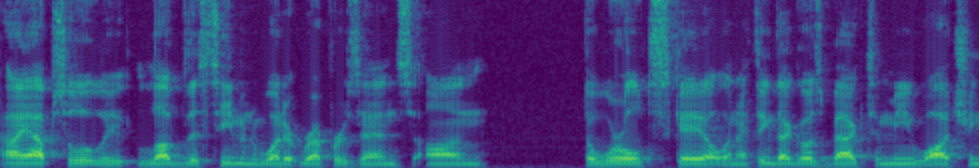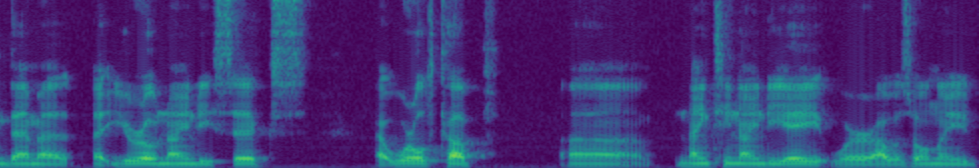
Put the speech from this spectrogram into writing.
I absolutely love this team and what it represents on the world scale. And I think that goes back to me watching them at, at Euro 96, at World Cup uh, 1998, where I was only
